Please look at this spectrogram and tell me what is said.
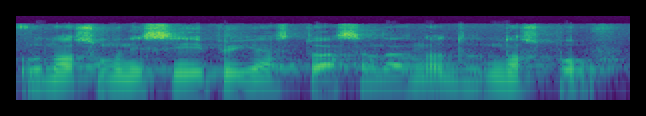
o nosso município e a situação da, do nosso povo.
